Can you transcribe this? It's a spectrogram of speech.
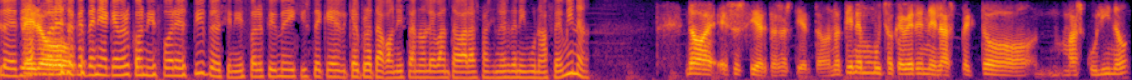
Lo decías por eso que tenía que ver con Need for Speed, pero si Need for Speed me dijiste que el, que el protagonista no levantaba las pasiones de ninguna fémina. No, eso es cierto, eso es cierto. No tiene mucho que ver en el aspecto masculino,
